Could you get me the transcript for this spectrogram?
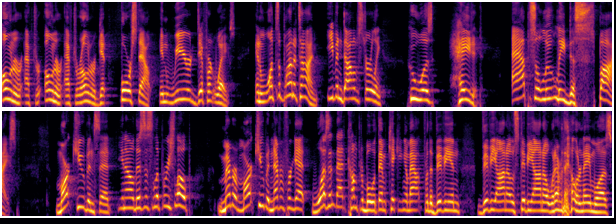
owner after owner after owner get forced out in weird, different ways. And once upon a time, even Donald Sterling, who was hated, absolutely despised, Mark Cuban said, You know, this is a slippery slope. Remember, Mark Cuban, never forget, wasn't that comfortable with them kicking him out for the Vivian, Viviano, Stiviano, whatever the hell her name was,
